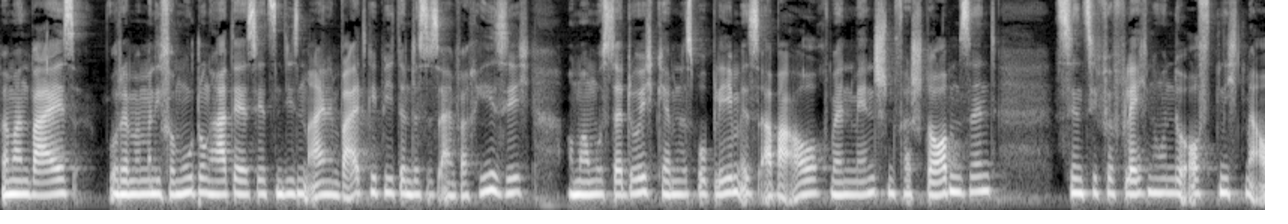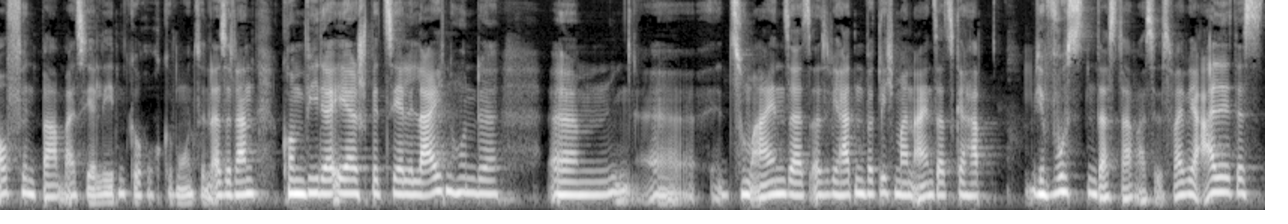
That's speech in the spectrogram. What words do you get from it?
wenn man weiß oder wenn man die Vermutung hat, er ist jetzt in diesem einen Waldgebiet und das ist einfach riesig und man muss da durchkämmen. Das Problem ist aber auch, wenn Menschen verstorben sind, sind sie für Flächenhunde oft nicht mehr auffindbar, weil sie ja Lebendgeruch gewohnt sind. Also dann kommen wieder eher spezielle Leichenhunde ähm, äh, zum Einsatz. Also wir hatten wirklich mal einen Einsatz gehabt. Wir wussten, dass da was ist, weil wir alle das,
